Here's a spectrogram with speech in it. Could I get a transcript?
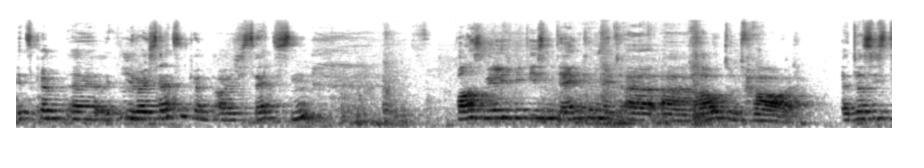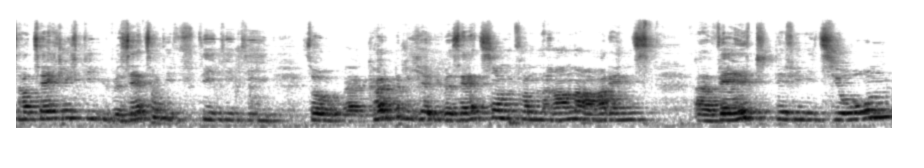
Jetzt könnt äh, ihr euch setzen, könnt euch setzen. Was will ich mit diesem Denken mit äh, äh, Haut und Haar? Äh, das ist tatsächlich die Übersetzung, die, die, die, die so äh, körperliche Übersetzung von Hannah Arendts äh, Weltdefinition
